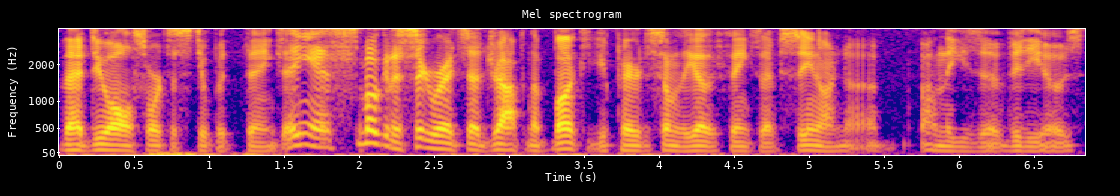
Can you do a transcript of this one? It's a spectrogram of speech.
that do all sorts of stupid things. And yeah, smoking a cigarette's a drop in the bucket compared to some of the other things I've seen on uh, on these uh, videos.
